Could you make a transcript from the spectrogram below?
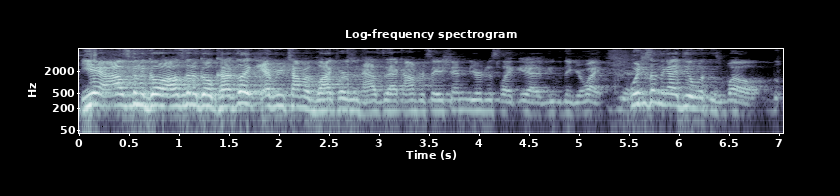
Yeah, I was gonna go. I was gonna go because I feel like every time a black person has that conversation, you're just like, yeah, people think you're white, Yeah. which is something I deal with as well.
